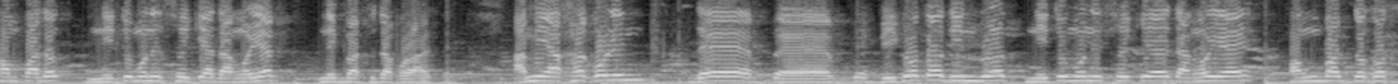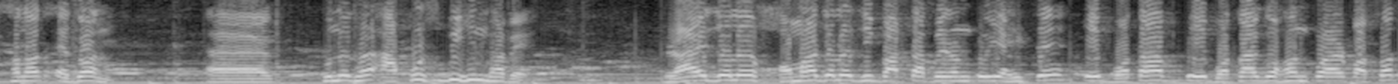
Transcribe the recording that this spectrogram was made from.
সম্পাদক নিতুমণি শইকীয়া ডাঙৰীয়াক নিৰ্বাচিত কৰা হৈছে। আমি আশা কৰিম যে বিগত দিনবোৰত নিতুমণি শইকীয়া ডাঙৰীয়াই সংবাদ জগতখনত এজন কোনো ধৰ আপোচবিহীনভাৱে ৰাইজলৈ সমাজলৈ যি বাৰ্তা প্ৰেৰণ কৰি আহিছে এই বঁটা এই বঁটা গ্ৰহণ কৰাৰ পাছত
